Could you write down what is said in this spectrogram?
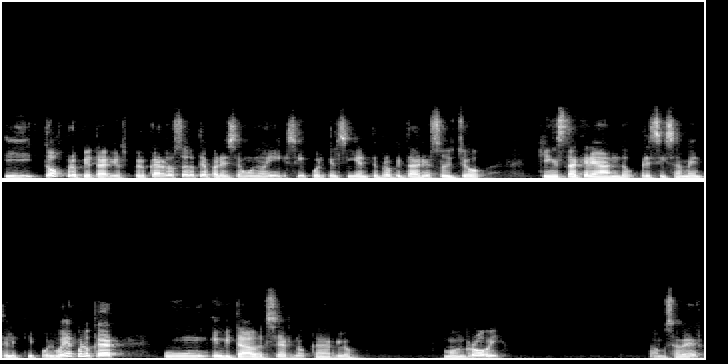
y dos propietarios, pero Carlos solo te aparece uno ahí. Sí, porque el siguiente propietario soy yo quien está creando precisamente el equipo. Y voy a colocar un invitado externo, Carlos Monroy. Vamos a ver.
